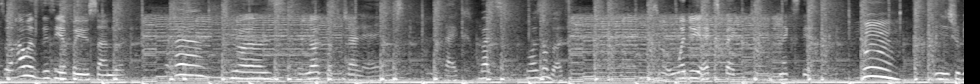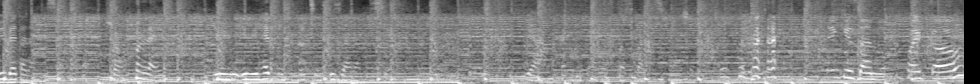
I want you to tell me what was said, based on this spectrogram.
So, how was this year for you, Sandra? Uh, it was a lot of challenge, like, but it was not bad. So, what do you expect next year? Mm, it should be better than this year. Sure, like, it will, it will help me to make things easier than this year. Yeah, academically, of course, but financially. Thank you, Sandra. Welcome.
